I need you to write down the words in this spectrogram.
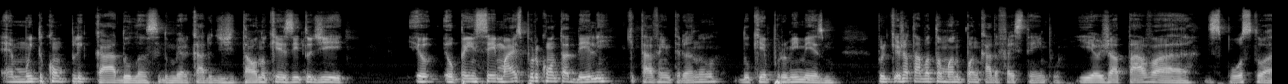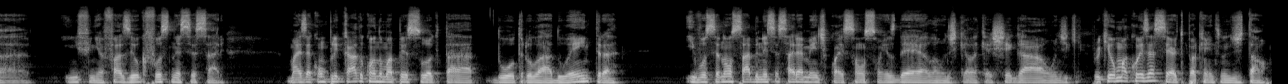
é muito complicado o lance do mercado digital no quesito de. Eu, eu pensei mais por conta dele que estava entrando do que por mim mesmo. Porque eu já estava tomando pancada faz tempo e eu já estava disposto a, enfim, a fazer o que fosse necessário. Mas é complicado quando uma pessoa que está do outro lado entra e você não sabe necessariamente quais são os sonhos dela, onde que ela quer chegar, onde que... Porque uma coisa é certa para quem entra no digital.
